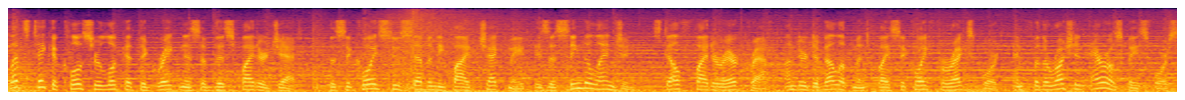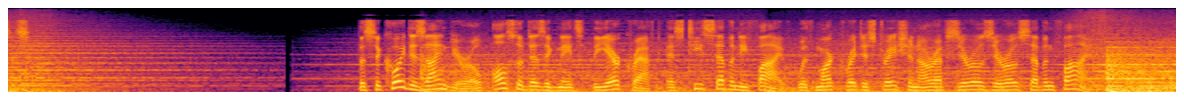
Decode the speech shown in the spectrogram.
Let's take a closer look at the greatness of this fighter jet. The Sukhoi Su-75 Checkmate is a single-engine, stealth fighter aircraft under development by Sukhoi for export and for the Russian Aerospace Forces. The Sukhoi Design Bureau also designates the aircraft as T-75 with marked registration RF0075.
